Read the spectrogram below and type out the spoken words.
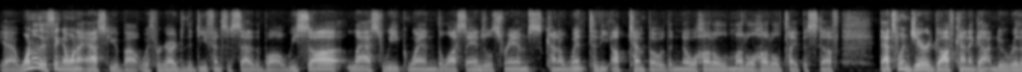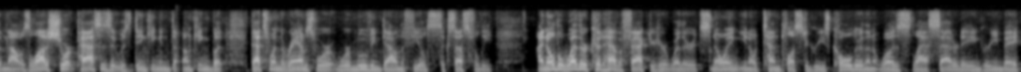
Yeah. One other thing I want to ask you about with regard to the defensive side of the ball. We saw last week when the Los Angeles Rams kind of went to the up tempo, the no huddle, muddle huddle type of stuff. That's when Jared Goff kind of got into a rhythm. Now it was a lot of short passes, it was dinking and dunking, but that's when the Rams were were moving down the field successfully. I know the weather could have a factor here, whether it's snowing, you know, 10 plus degrees colder than it was last Saturday in Green Bay.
